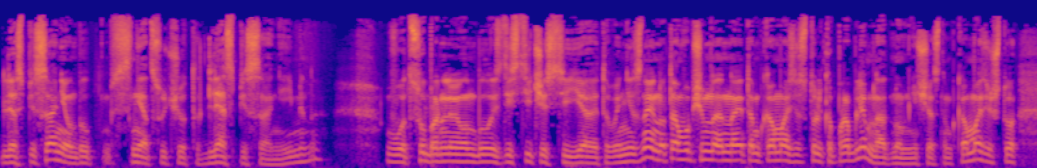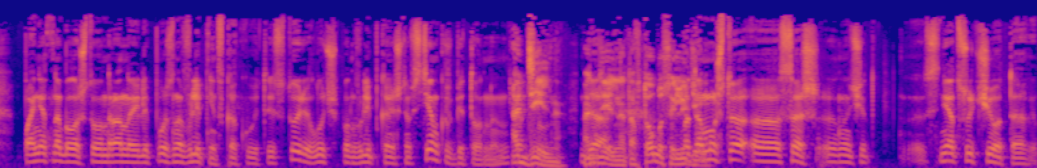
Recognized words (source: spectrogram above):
для списания, он был снят с учета для списания именно, вот, собран ли он был из 10 частей, я этого не знаю. Но там, в общем, на, на этом КАМАЗе столько проблем, на одном несчастном КАМАЗе, что понятно было, что он рано или поздно влипнет в какую-то историю. Лучше бы он влип, конечно, в стенку в бетонную. Отдельно, да. отдельно от автобуса или Потому людей. что, э, Саш, значит, снят с учета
